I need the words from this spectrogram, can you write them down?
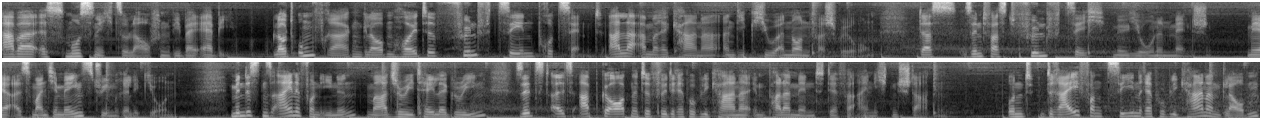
Aber es muss nicht so laufen wie bei Abby. Laut Umfragen glauben heute 15 Prozent aller Amerikaner an die QAnon-Verschwörung. Das sind fast 50 Millionen Menschen. Mehr als manche Mainstream-Religion. Mindestens eine von ihnen, Marjorie Taylor Greene, sitzt als Abgeordnete für die Republikaner im Parlament der Vereinigten Staaten. Und drei von zehn Republikanern glauben,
